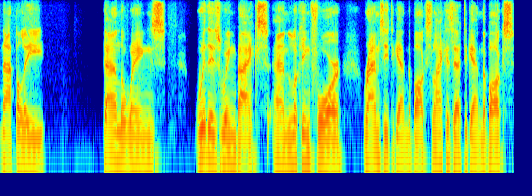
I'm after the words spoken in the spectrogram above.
Napoli down the wings with his wing backs and looking for Ramsey to get in the box, Lacazette to get in the box,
